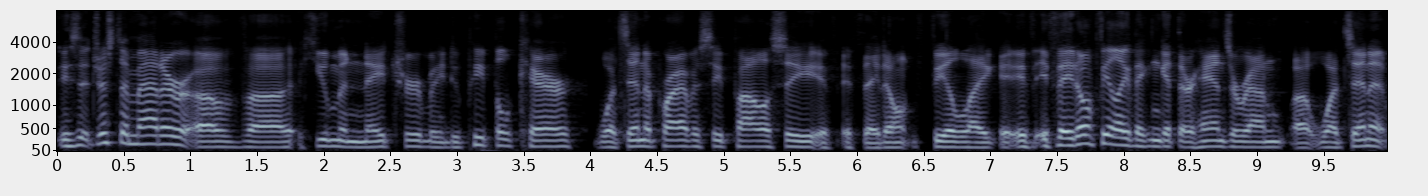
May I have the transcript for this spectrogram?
Is it just a matter of uh, human nature? I mean, do people care what's in a privacy policy if, if they don't feel like if, if they don't feel like they can get their hands around uh, what's in it?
